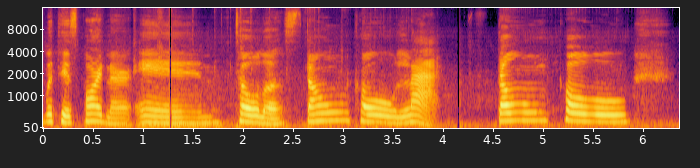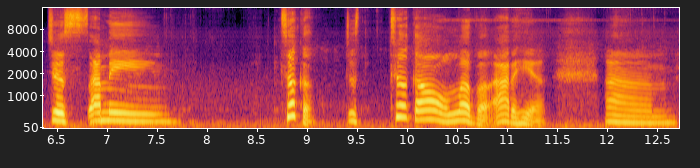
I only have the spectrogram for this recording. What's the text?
with his partner and told a stone cold lie. Stone cold, just, I mean, took her. Took all her out of here. Um,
